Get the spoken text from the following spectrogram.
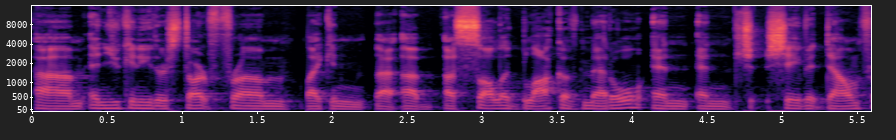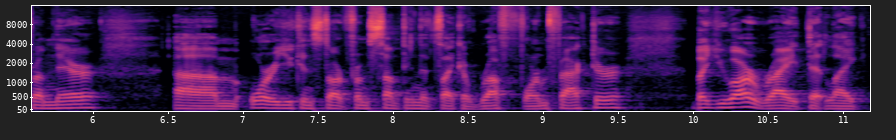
Um, and you can either start from like in a, a solid block of metal and and sh- shave it down from there, um, or you can start from something that's like a rough form factor. But you are right that like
